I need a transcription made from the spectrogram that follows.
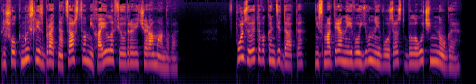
пришел к мысли избрать на царство Михаила Федоровича Романова. Пользу этого кандидата, несмотря на его юный возраст, было очень многое.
